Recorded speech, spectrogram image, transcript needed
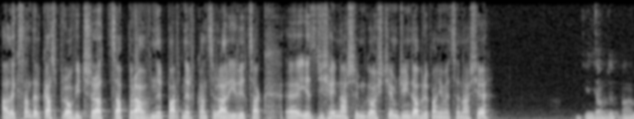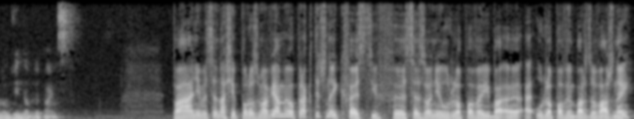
Aleksander Kasprowicz, radca prawny, partner w kancelarii Rycak, e, jest dzisiaj naszym gościem. Dzień dobry, panie mecenasie. Dzień dobry panu, dzień dobry państwu. Panie mecenasie, porozmawiamy o praktycznej kwestii w sezonie urlopowej, e, e, urlopowym bardzo ważnej,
